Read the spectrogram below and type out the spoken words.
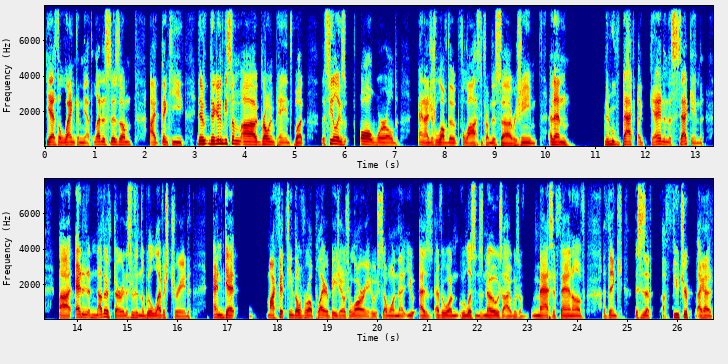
He has the length and the athleticism. I think he there there are going to be some uh, growing pains, but the ceiling's all world, and I just love the philosophy from this uh, regime. And then they move back again in the second, uh, added another third. This was in the Will Levis trade, and get my 15th overall player, BJ Ojulari, who's someone that you, as everyone who listens knows, I was a massive fan of. I think this is a, a future, I got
